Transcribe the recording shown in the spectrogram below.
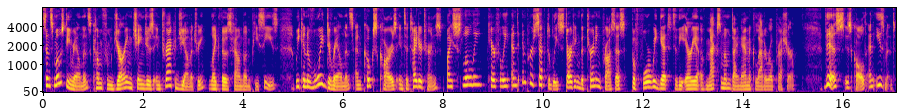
Since most derailments come from jarring changes in track geometry, like those found on PCs, we can avoid derailments and coax cars into tighter turns by slowly, carefully, and imperceptibly starting the turning process before we get to the area of maximum dynamic lateral pressure. This is called an easement.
